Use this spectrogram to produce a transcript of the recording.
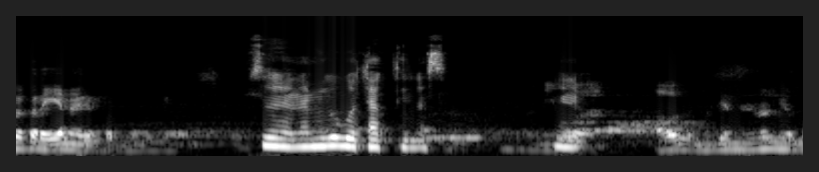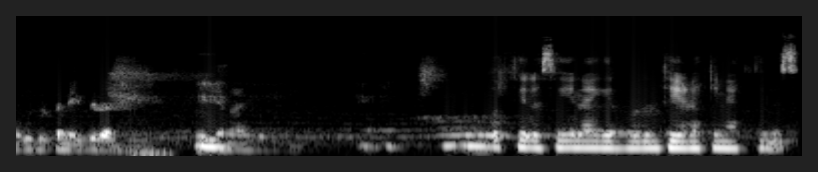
ಪ್ರಕಾರ ಏನಾಗಿರ್ಬೋದು ಸರ್ ನಮಗೂ ಗೊತ್ತಾಗ್ತಿಲ್ಲ ಸರ್. ನೀವು ಅವಾಗ ಮಧ್ಯಾಹ್ನ ನೀವು ಮಗು ಜೊತೆನೆ ಇದ್ದೀರಾ? ನೀವು ಏನಾಗಿರ್ಬೋದು? ಗೊತ್ತಿಲ್ಲ ಸರ್. ಏನಾಗಿರ್ಬೋದು ಅಂತ ಹೇಳಕ್ಕೇನೆ ಆಗ್ತಿಲ್ಲ ಸರ್.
